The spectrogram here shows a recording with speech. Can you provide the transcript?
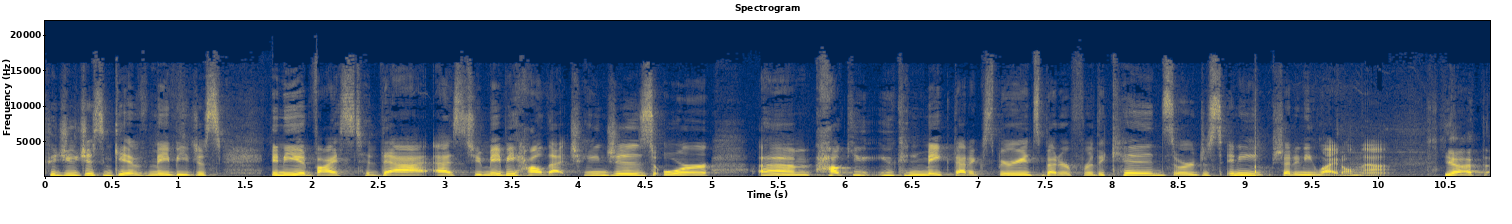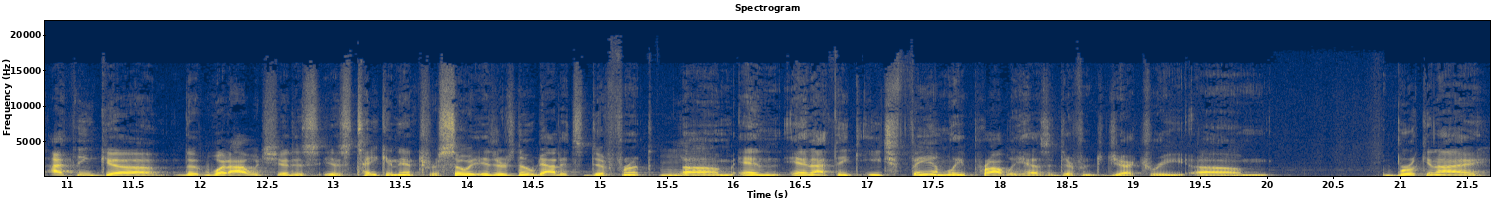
could you just give maybe just any advice to that as to maybe how that changes or um, how you, you can make that experience better for the kids or just any, shed any light on that? Yeah, I, th- I think uh, that what I would shed is, is take an interest. So it, there's no doubt it's different, mm-hmm. um, and and I think each family probably has a different trajectory. Um, Brooke and I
